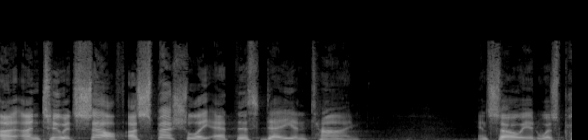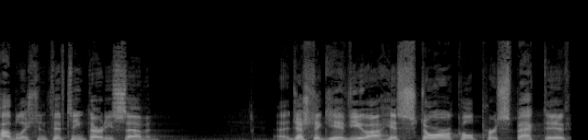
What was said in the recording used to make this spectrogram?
uh, unto itself, especially at this day and time. And so it was published in 1537. Uh, just to give you a historical perspective,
